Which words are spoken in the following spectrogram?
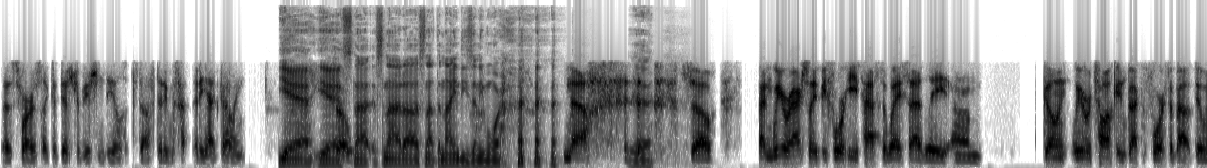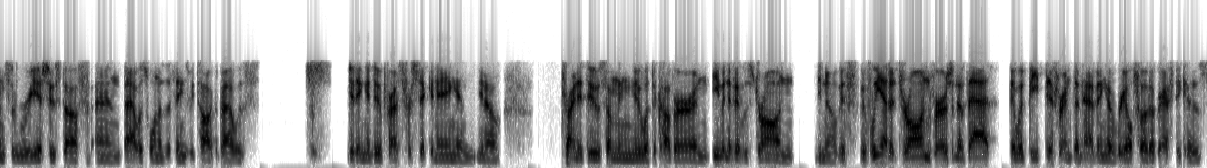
as far as like the distribution deals and stuff that he was that he had going. Yeah, yeah, So- it's not it's not uh it's not the 90s anymore. No. Yeah. so, and we were actually before he passed away. Sadly, um, going. We were talking back and forth about doing some reissue stuff, and that was one of the things we talked about was getting a new press for Sickening, and you know, trying to do something new with the cover. And even if it was drawn, you know, if if we had a drawn version of that, it would be different than having a real photograph because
